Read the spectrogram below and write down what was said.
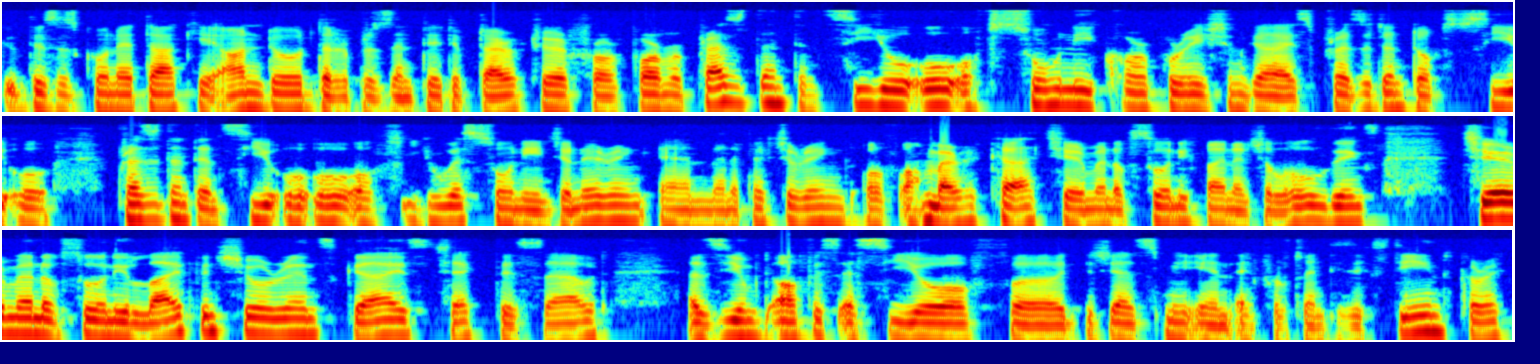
this is Kunitake Ando, the representative director for former president and COO of Sony Corporation, guys. President of CO, president and COO of U.S. Sony Engineering and Manufacturing of America, chairman of Sony Financial Holdings, chairman of Sony Life Insurance, guys. Check this out assumed office as CEO of uh, in April 2016, correct,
